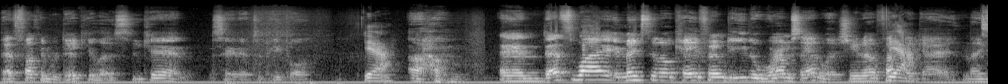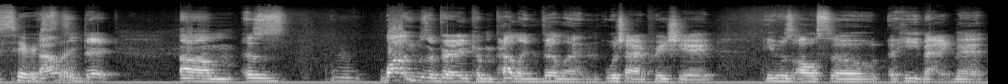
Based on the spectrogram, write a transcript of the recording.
That's fucking ridiculous. You can't say that to people. Yeah. Um, and that's why it makes it okay for him to eat a worm sandwich. You know, fuck yeah. that guy. Like, seriously, that was a dick. Um, as while he was a very compelling villain, which I appreciate, he was also a heat magnet,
